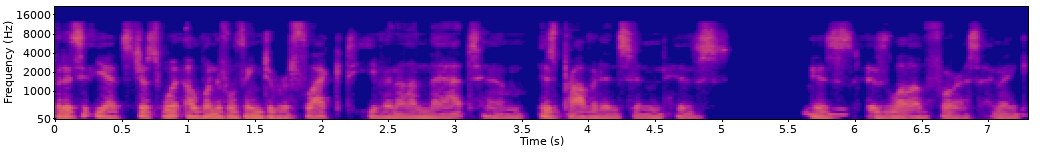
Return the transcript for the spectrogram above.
But it's, yeah, it's just a wonderful thing to reflect even on that, um, his providence and his, mm-hmm. his, his love for us, I think.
